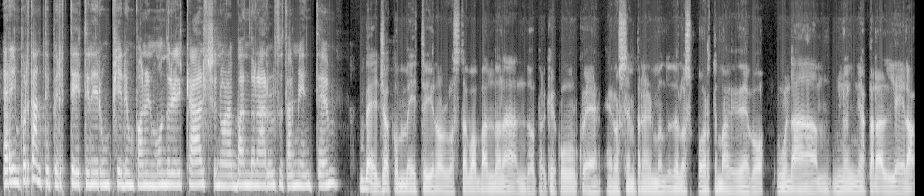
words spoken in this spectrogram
Era importante per te tenere un piede un po' nel mondo del calcio e non abbandonarlo totalmente? Beh, già con Mate io non lo stavo abbandonando perché comunque ero sempre nel mondo dello sport, ma vivevo una, una linea parallela.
